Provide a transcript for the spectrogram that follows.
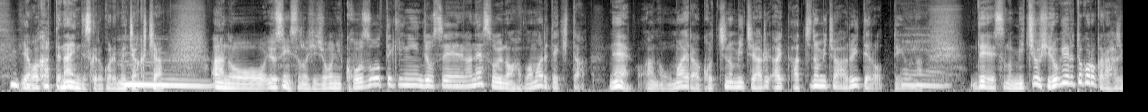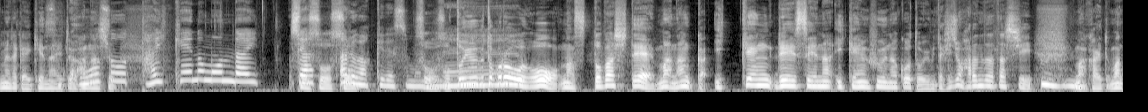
いや分かってないんですけどこれめちゃくちゃ。あの要するにその非常に構造的に女性がねそういうのを阻まれてきた、ね、あのお前らはこっちの道歩ああっちの道を歩いてろっていうような、えでその道を広げるところから始めなきゃいけないという構話を。造体系の問題そうそうそうあるわけですもんね。そうそうというところを、まあ、すっ飛ばして、まあ、なんか一見冷静な意見風なことを言うみたいな非常に腹立たしい、うんうん。まあ、回答、まあ、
